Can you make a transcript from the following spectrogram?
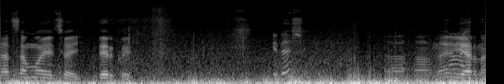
над самою цією диркою. Ідеш? Ага, навірно.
